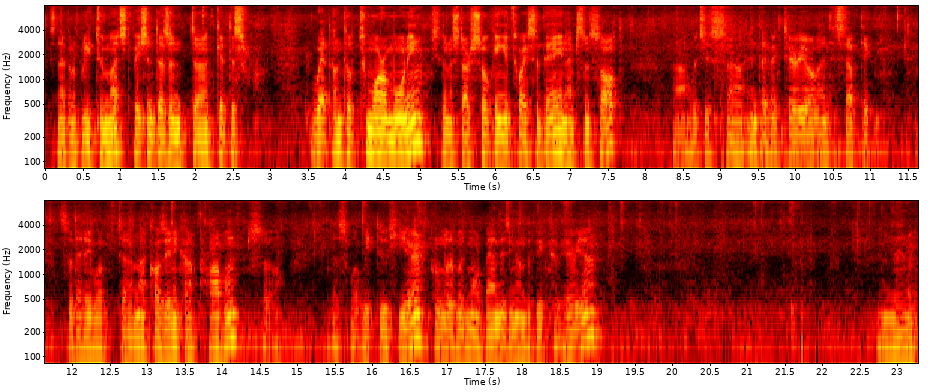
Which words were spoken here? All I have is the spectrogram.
it's not going to bleed too much. The patient doesn't uh, get this wet until tomorrow morning. She's going to start soaking it twice a day in Epsom salt, uh, which is uh, antibacterial, antiseptic, so that it will uh, not cause any kind of problem. So that's what we do here. Put a little bit more bandaging on the big toe area. And then,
